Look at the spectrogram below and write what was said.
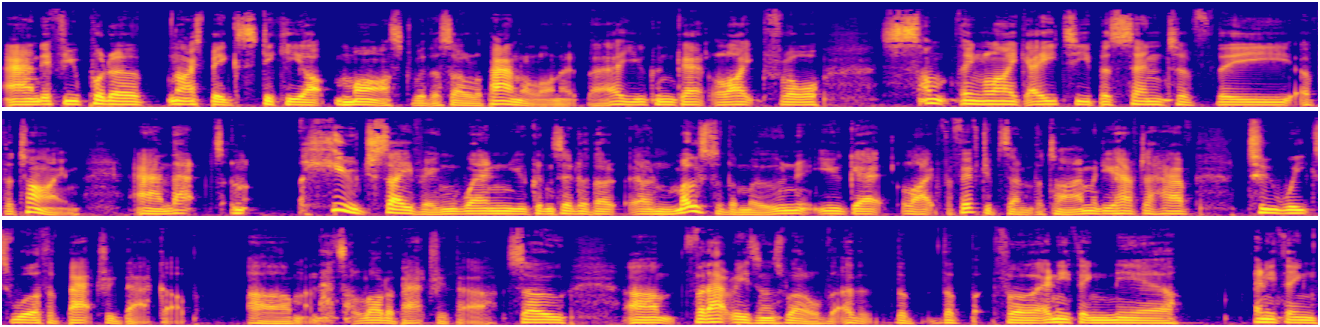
And if you put a nice big sticky up mast with a solar panel on it there, you can get light for something like eighty percent of the of the time, and that's an a huge saving when you consider that on most of the moon you get light for 50% of the time and you have to have two weeks worth of battery backup um, and that's a lot of battery power. So, um, for that reason as well, the, the, the, for anything near anything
